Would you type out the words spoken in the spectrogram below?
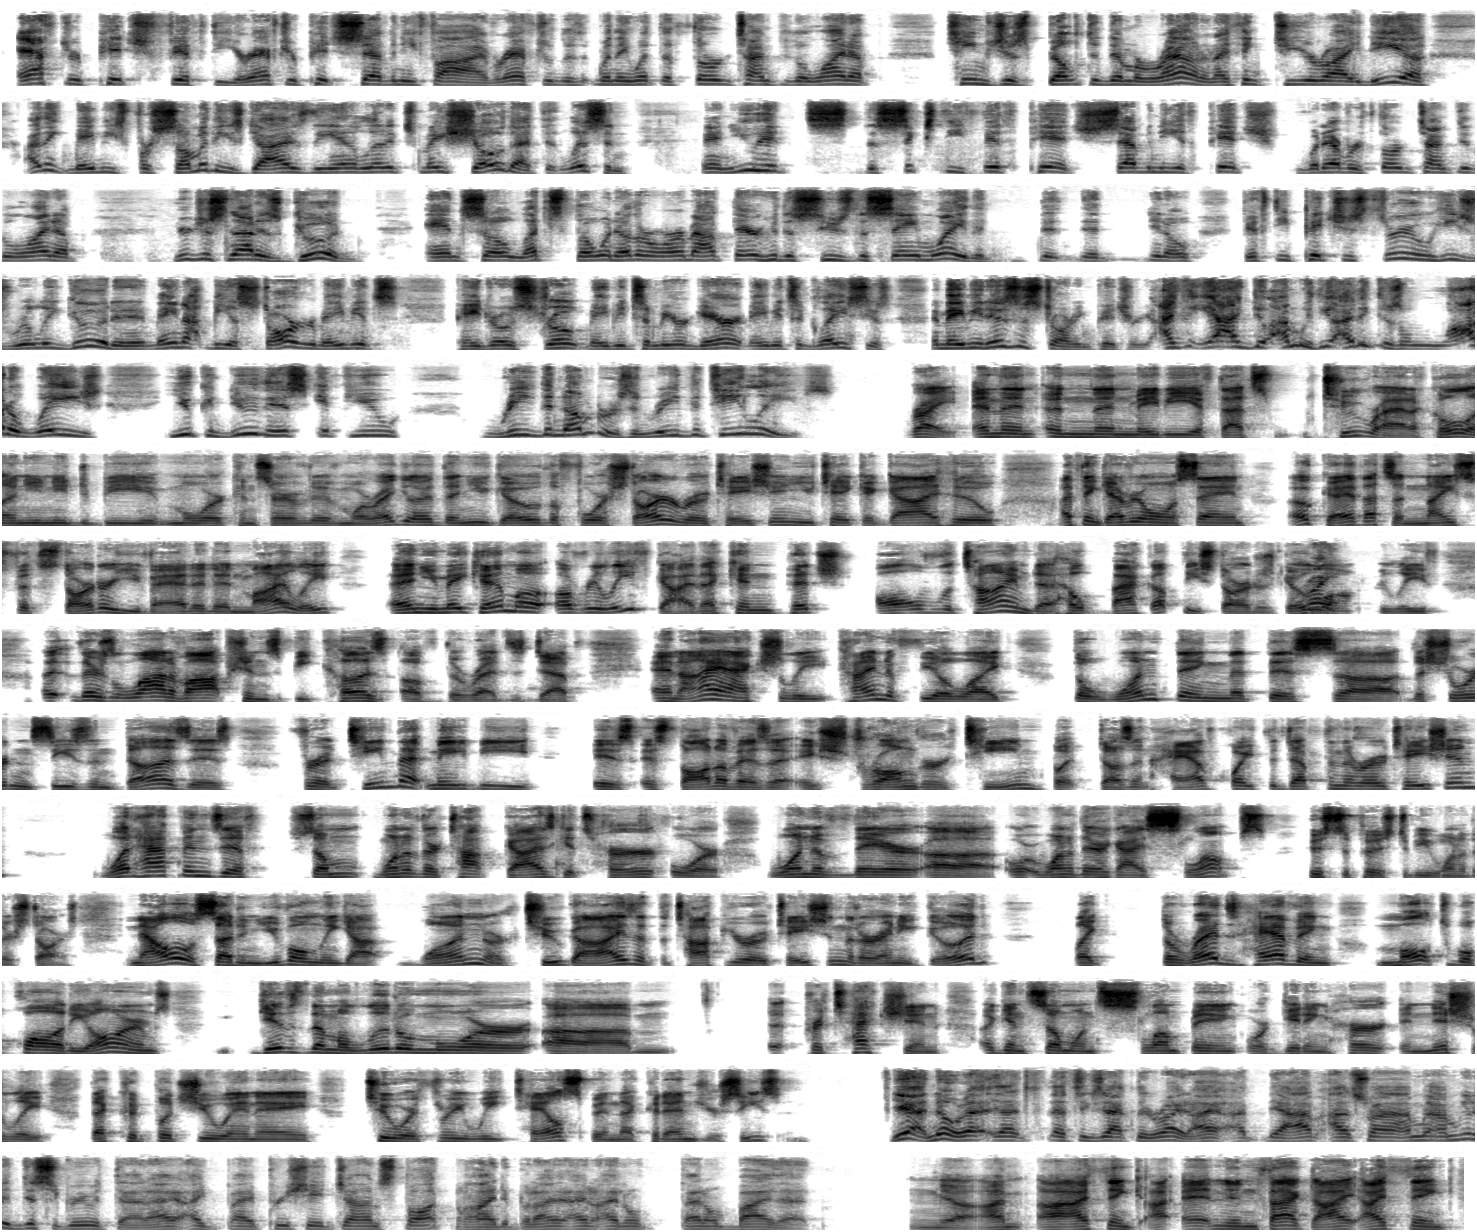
after pitch 50 or after pitch 75 or after the when they went the third time through the lineup teams just belted them around. And i think to your idea i think maybe for some of these guys the analytics may show that that listen man you hit the 65th pitch 70th pitch whatever third time through the lineup you're just not as good and so let's throw another arm out there who this, who's the same way that, that, that, you know, 50 pitches through, he's really good. And it may not be a starter. Maybe it's Pedro Strop. Maybe it's Amir Garrett. Maybe it's Iglesias. And maybe it is a starting pitcher. I think, yeah, I do. I'm with you. I think there's a lot of ways you can do this if you read the numbers and read the tea leaves. Right. And then and then maybe if that's too radical and you need to be more conservative, more regular, then you go the four starter rotation. You take a guy who I think everyone was saying, okay, that's a nice fifth starter you've added in Miley and you make him a, a, relief guy that can pitch all the time to help back up these starters, go right. long relief. Uh, there's a lot of options because of the Reds' depth, and I actually kind of feel like the one thing that this uh, the shortened season does is for a team that maybe is is thought of as a, a stronger team but doesn't have quite the depth in the rotation. What happens if some one of their top guys gets hurt or one of their uh, or one of their guys slumps? Who's supposed to be one of their stars. Now all of a sudden you've only got one or two guys at the top of your rotation that are any good. Like the Reds having multiple quality arms gives them a little more um, uh, protection against someone slumping or getting hurt initially that could put you in a two or three week tailspin that could end your season. Yeah, no, that, that's that's exactly right. I, I yeah, I, that's why I'm I'm going to disagree with that. I, I, I appreciate John's thought behind it, but I I don't I don't buy that. Yeah, I'm. I think, and in fact, I I think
